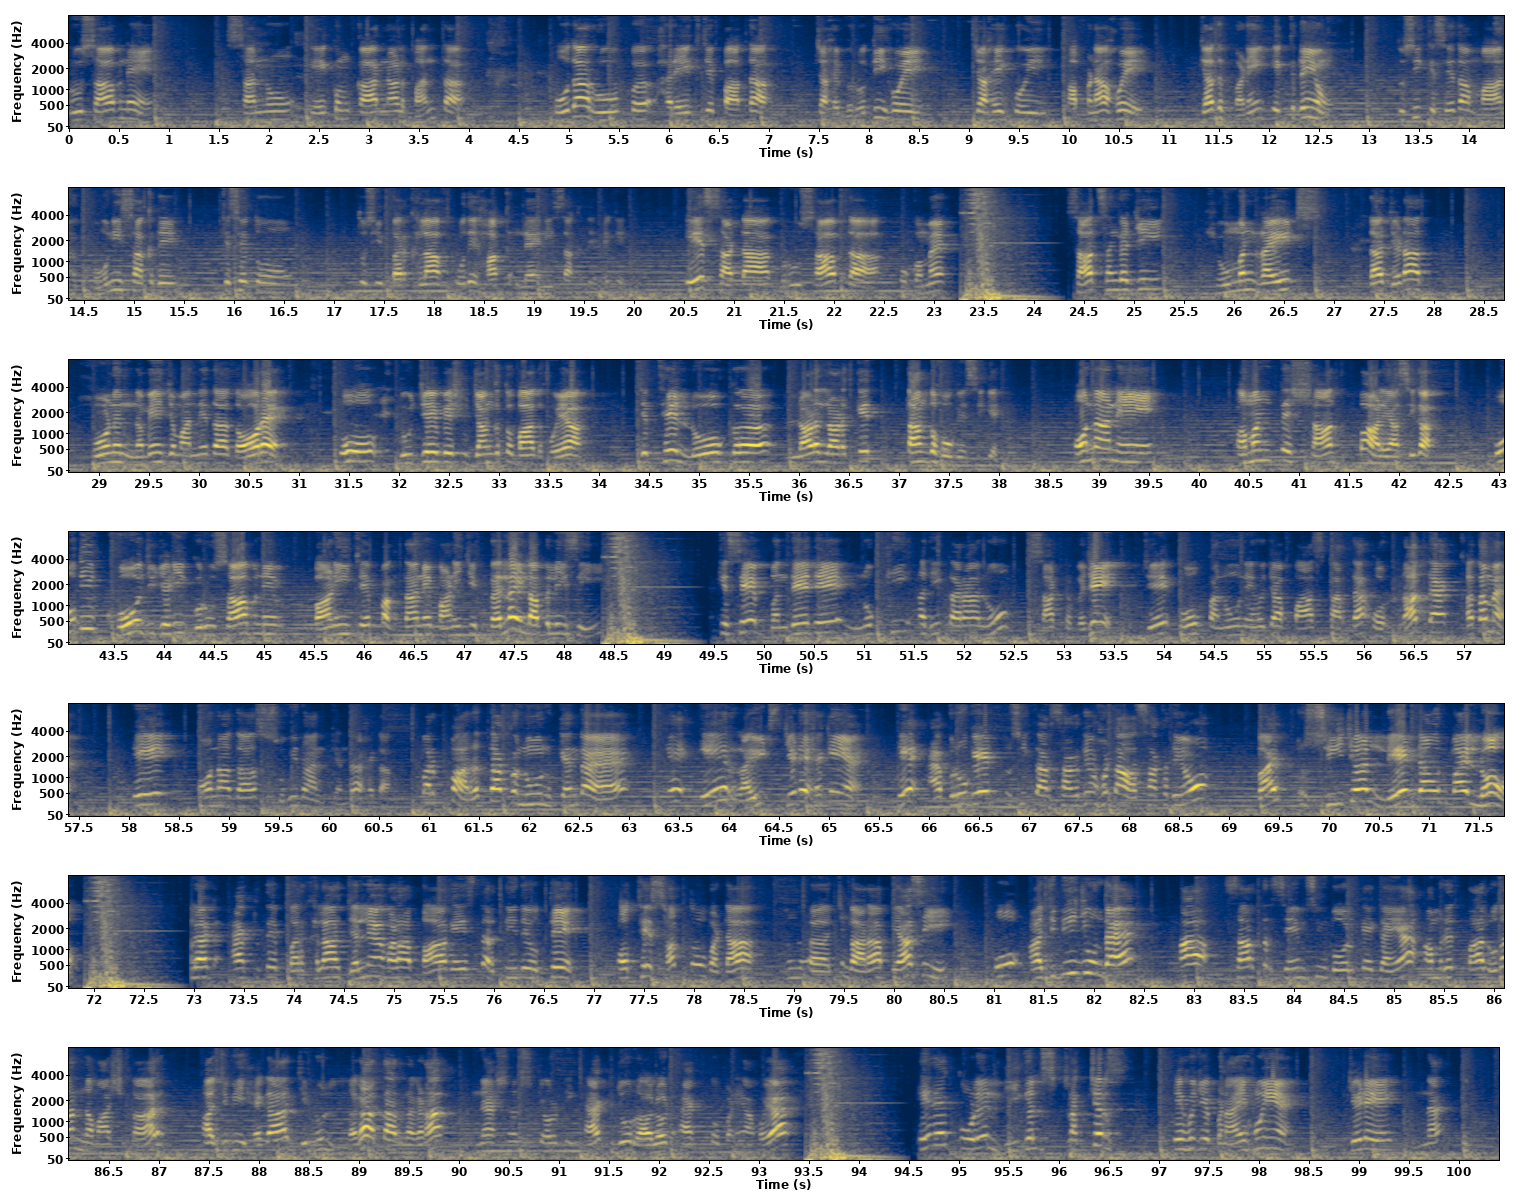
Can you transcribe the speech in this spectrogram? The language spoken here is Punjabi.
ਗੁਰੂ ਸਾਹਿਬ ਨੇ ਸਾਨੂੰ ਏਕ ਓੰਕਾਰ ਨਾਲ ਬੰਨਤਾ, ਉਹਦਾ ਰੂਪ ਹਰੇਕ 'ਚ ਪਾਤਾ, ਚਾਹੇ ਵਿਰੋਧੀ ਹੋਏ, ਚਾਹੇ ਕੋਈ ਆਪਣਾ ਹੋਏ, ਜਦ ਬਣੇ ਇੱਕ ਦੇ ਹੋ, ਤੁਸੀਂ ਕਿਸੇ ਦਾ ਮਾਨ ਖੋ ਨਹੀਂ ਸਕਦੇ, ਕਿਸੇ ਤੋਂ ਤੁਸੀਂ ਬਰਖਲਾਫ ਉਹਦੇ ਹੱਕ ਲੈ ਨਹੀਂ ਸਕਦੇ ਹੈਗੇ। ਇਹ ਸਾਡਾ ਗੁਰੂ ਸਾਹਿਬ ਦਾ ਹੁਕਮ ਹੈ। ਸਾਧ ਸੰਗਤ ਜੀ ਹਿਊਮਨ ਰਾਈਟਸ ਦਾ ਜਿਹੜਾ ਹੁਣ ਨਵੇਂ ਜ਼ਮਾਨੇ ਦਾ ਦੌਰ ਹੈ, ਉਹ ਦੂਜੇ ਵਿਸ਼ਵ ਜੰਗ ਤੋਂ ਬਾਅਦ ਹੋਇਆ, ਜਿੱਥੇ ਲੋਕ ਲੜ ਲੜ ਕੇ ਤੰਗ ਹੋ ਗਏ ਸੀਗੇ। ਉਹਨਾਂ ਨੇ ਅਮਨ ਤੇ ਸ਼ਾਂਤ ਭਾਲਿਆ ਸੀਗਾ। ਉਹਦੀ ਖੋਜ ਜਿਹੜੀ ਗੁਰੂ ਸਾਹਿਬ ਨੇ ਬਾਣੀ 'ਚ, ਭਗਤਾਂ ਨੇ ਬਾਣੀ 'ਚ ਪਹਿਲਾਂ ਹੀ ਲੱਭ ਲਈ ਸੀ, ਕਿਸੇ ਬੰਦੇ ਦੇ ਮਨੁੱਖੀ ਅਧਿਕਾਰਾਂ ਨੂੰ ਸੱਟ ਵਜੇ ਜੇ ਉਹ ਕਾਨੂੰਨ ਇਹੋ ਜਿਹਾ ਪਾਸ ਕਰਦਾ ਉਹ ਰੱਦ ਹੈ, ਖਤਮ ਹੈ, ਇਹ ਉਹਨਾਂ ਦਾ ਸੰਵਿਧਾਨ ਕਹਿੰਦਾ ਹੈਗਾ। ਪਰ ਭਾਰਤ ਦਾ ਕਾਨੂੰਨ ਕਹਿੰਦਾ ਹੈ ਕਿ ਇਹ ਰਾਈਟਸ ਜਿਹੜੇ ਹੈਗੇ ਆ, ਇਹ ਐਬਰੋਗੇਟ ਤੁਸੀਂ ਕਰ ਸਕਦੇ ਹੋ, ਹਟਾ ਸਕਦੇ ਹੋ by procedure laid down by law blood act ਤੇ ਬਰਖਲਾਫ ਜੱਲਿਆਂ ਵਾਲਾ ਬਾਗ ਇਸ ਧਰਤੀ ਦੇ ਉੱਤੇ, ਉੱਥੇ ਸਭ ਤੋਂ ਵੱਡਾ ਝੰਗਾੜਾ ਪਿਆ ਸੀ। ਉਹ ਅੱਜ ਵੀ ਜਿਉਂਦਾ ਹੈ। ਆ ਸਰ ਤਰਸੇਮ ਸਿੰਘ ਬੋਲ ਕੇ ਗਏ ਆ, ਅੰਮ੍ਰਿਤਪਾਲ ਉਹਦਾ ਨਵਾਂ ਸ਼ਿਕਾਰ ਅੱਜ ਵੀ ਹੈਗਾ, ਜਿਹਨੂੰ ਲਗਾਤਾਰ ਰਗੜਾ ਨੈਸ਼ਨਲ ਸਿਕਿਉਰਿਟੀ ਐਕਟ ਜੋ ਰੌਲਟ ਐਕਟ ਤੋਂ ਬਣਿਆ ਹੋਇਆ। ਇਹਦੇ ਕੋਲੇ ਲੀਗਲ ਸਟਰਕਚਰਸ ਇਹੋ ਜਿਹੇ ਬਣਾਏ ਹੋਏ ਆ ਜਿਹੜੇ ਨ-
